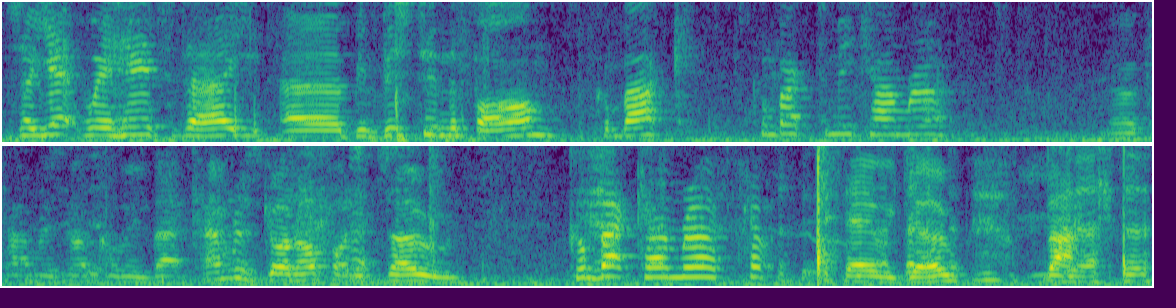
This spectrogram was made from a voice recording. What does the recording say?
so yeah, we're here today. Uh, been visiting the farm. Come back. Come back to me, camera. No, camera's not coming back. Camera's gone off on its own. Come back, camera. Come. There we go. Back.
